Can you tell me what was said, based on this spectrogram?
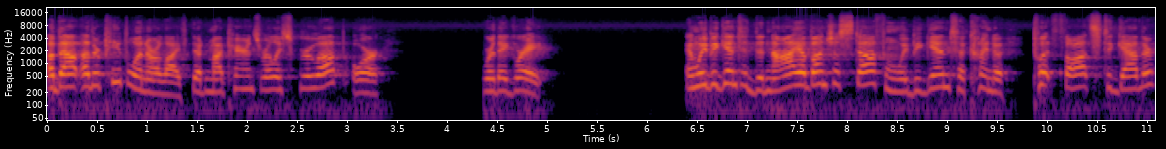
About other people in our life. Did my parents really screw up or were they great? And we begin to deny a bunch of stuff and we begin to kind of put thoughts together.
